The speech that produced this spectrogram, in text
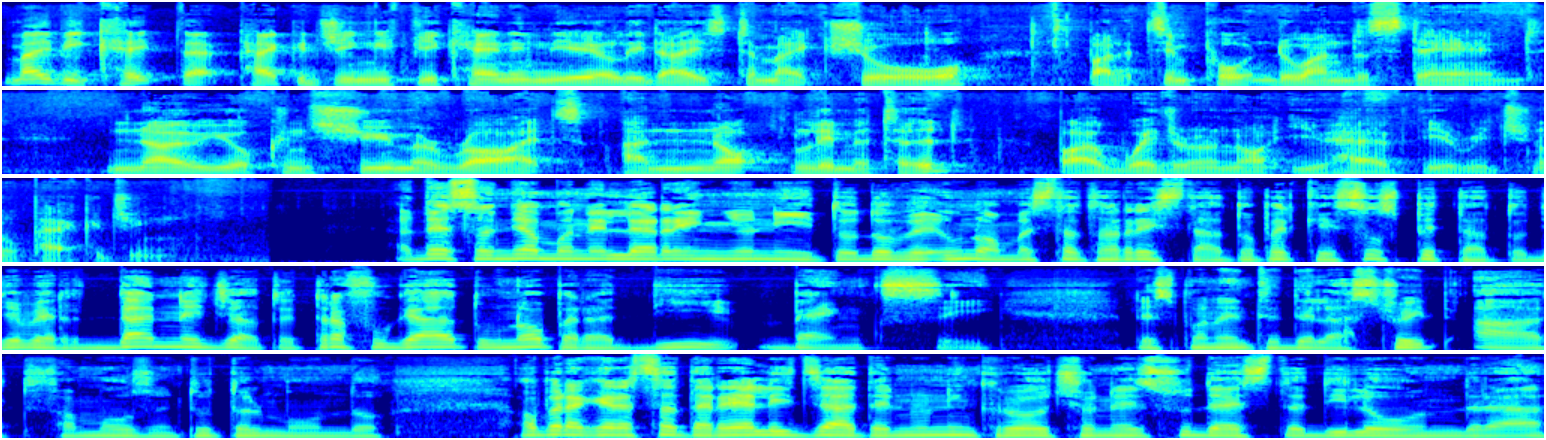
Maybe keep that packaging if you can in the early days to make sure, but it's important to understand know your consumer rights are not limited by whether or not you have the original packaging. Adesso andiamo nel Regno Unito dove un uomo è stato arrestato perché è sospettato di aver danneggiato e trafugato un'opera di Banksy, l'esponente della street art famoso in tutto il mondo, opera che era stata realizzata in un incrocio nel sud-est di Londra.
